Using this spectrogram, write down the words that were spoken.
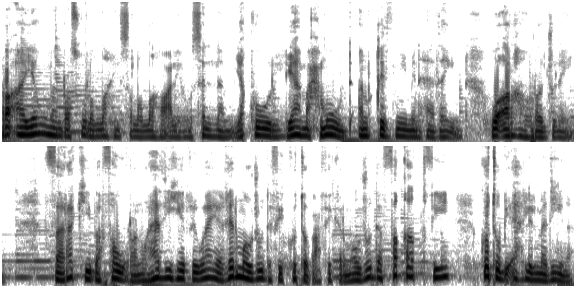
رأى يوما رسول الله صلى الله عليه وسلم يقول يا محمود أنقذني من هذين وأراه رجلين. فركب فورا وهذه الرواية غير موجودة في كتب على فكرة موجودة فقط في كتب أهل المدينة.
